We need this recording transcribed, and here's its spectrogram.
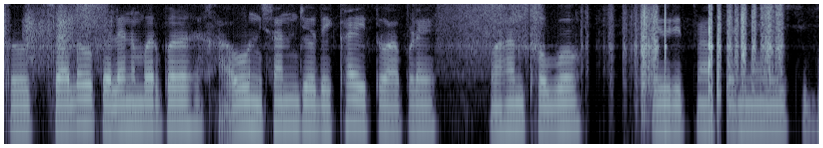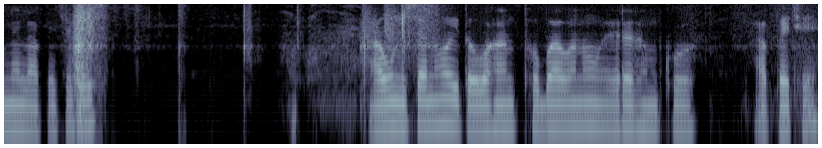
તો ચાલો પહેલા નંબર પર આવું નિશાન જો દેખાય તો આપણે વાહન થોભો એવી રીતના આપણને સિગ્નલ આપે છે ગાઈસ આવું નિશાન હોય તો વાહન થોભાવાનો એરર હમકો આપે છે.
